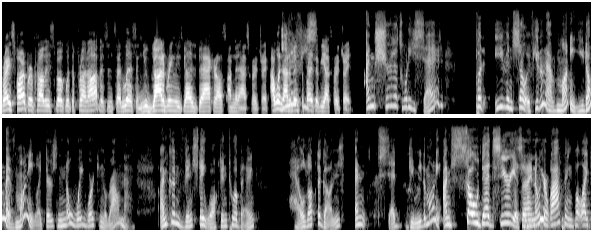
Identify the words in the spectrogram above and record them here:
Bryce Harper probably spoke with the front office and said, "Listen, you got to bring these guys back, or else I'm going to ask for a trade." I would not even have been surprised if he asked for a trade. I'm sure that's what he said. But even so, if you don't have money, you don't have money. Like, there's no way working around that. I'm convinced they walked into a bank, held up the guns, and said, Give me the money. I'm so dead serious. And I know you're laughing, but like,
